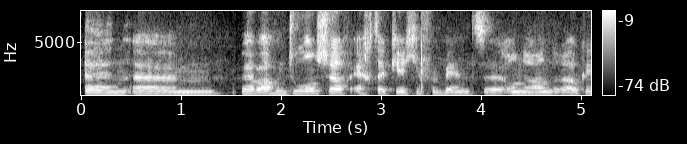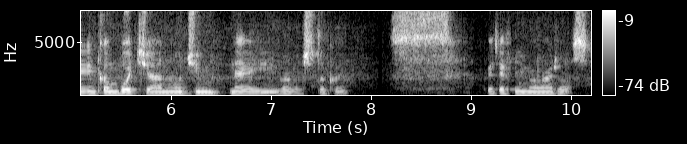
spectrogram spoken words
En um, we hebben af en toe onszelf echt een keertje verwend. Uh, onder andere ook in Cambodja en Ho Chi Minh. Nee, waar was het ook weer? Ik weet even niet meer waar het was.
